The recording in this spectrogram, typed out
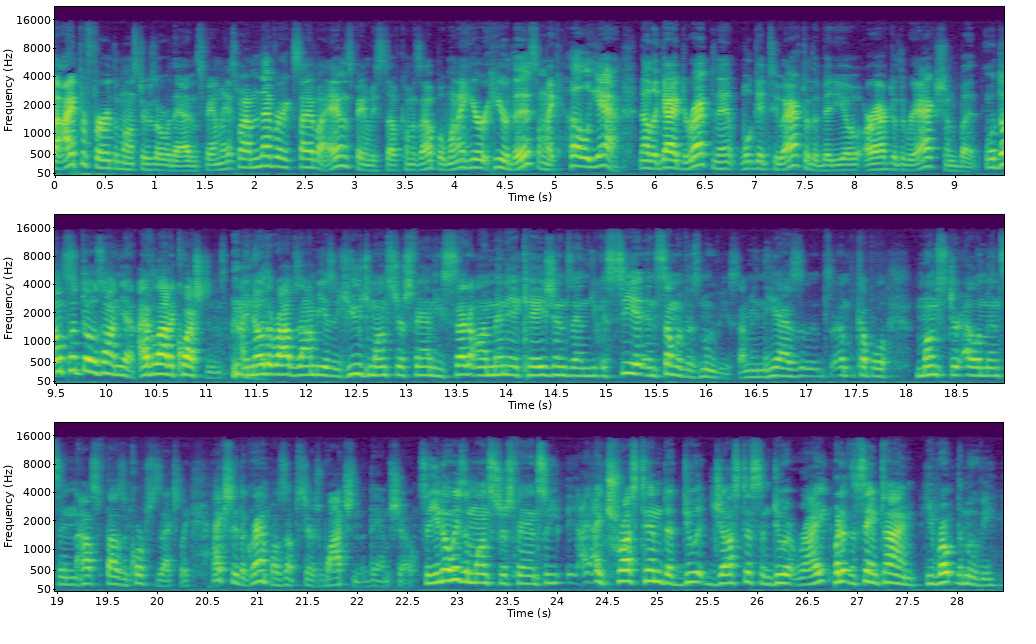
But I prefer the Munsters over the Addams Family. That's why I'm never excited about Addams Family stuff comes out. But when I hear hear this, I'm like, hell yeah! Now the guy directing it, we'll get to after the video or after the reaction. But Well, don't put those on yet. I have a lot of questions. I know that Rob Zombie is a huge Munsters fan. He's said it on many occasions, and you can see it in some of his movies. I mean, he has a couple Munster elements in House of Thousand Corpses, actually. Actually, the grandpa's upstairs watching the damn show. So you know he's a Munsters fan, so you, I, I trust him to do it justice and do it right. But at the same time, he wrote the movie.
